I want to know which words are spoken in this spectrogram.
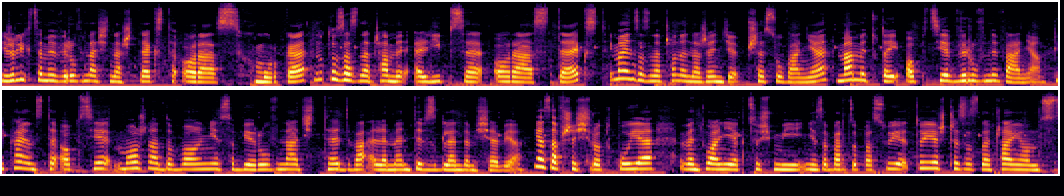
Jeżeli chcemy wyrównać nasz tekst oraz chmurkę, no to zaznaczamy elipsę oraz tekst i mając zaznaczone narzędzie przesuwanie, mamy tutaj opcję wyrównywania. Klikając te opcje, można dowolnie sobie równać te dwa elementy względem siebie. Ja zawsze środkuję, ewentualnie jak coś mi nie za bardzo pasuje, to jeszcze zaznaczając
